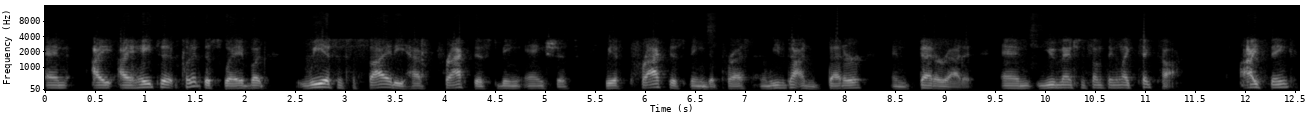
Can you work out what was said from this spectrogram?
And I, I hate to put it this way, but we as a society have practiced being anxious. We have practiced being depressed, and we've gotten better and better at it. And you mentioned something like TikTok. I think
